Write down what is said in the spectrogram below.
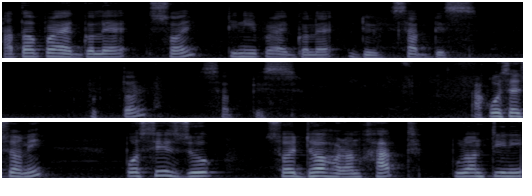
সাতৰ পৰা এক গ'লে ছয় তিনিৰ পৰা এক গ'লে দুই ছাব্বিছ। উত্তৰ ছাব্বিছ। আকৌ চাইছোঁ আমি পঁচিছ যোগ চৈধ্য হৰণ সাত পূৰণ তিনি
